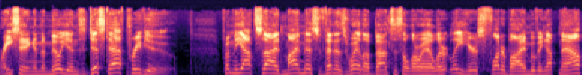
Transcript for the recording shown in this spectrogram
Racing in the Millions Distaff Preview. From the outside, My Miss Venezuela bounces Alora alertly. Here's Flutterby moving up now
